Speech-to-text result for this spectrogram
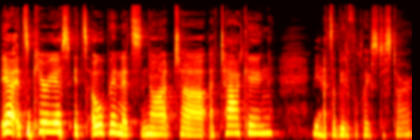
Yeah. It's curious. It's open. It's not uh, attacking. Yeah. It's a beautiful place to start.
